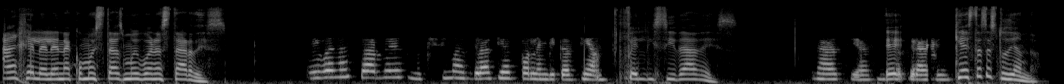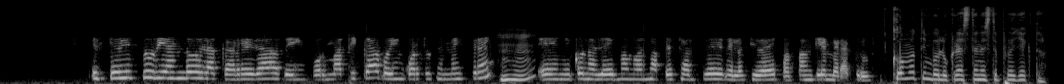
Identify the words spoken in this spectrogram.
Ángela Elena, ¿cómo estás? Muy buenas tardes. Muy buenas tardes, muchísimas gracias por la invitación. Felicidades. Gracias, eh, gracias. ¿Qué estás estudiando? Estoy estudiando la carrera de informática, voy en cuarto semestre en el CONALEP Manuel Mapesarse de la ciudad de Papantla, en Veracruz. ¿Cómo te involucraste en este proyecto?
